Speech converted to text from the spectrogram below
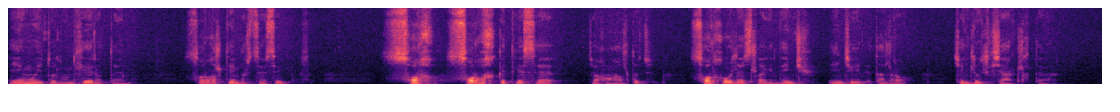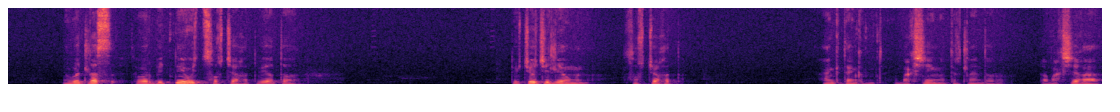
Ийм үед бол үнэхээр одоо энэ сургалтын процессыг сурах сургах гэдгээс жоохон холдож сурах үйл ажиллагааг дэмжих энэ чиглэл тал руу чиглүүлэх шаардлагатай байна. Нөгөө талаас зөвөр бидний үед сурч байхад би одоо 40 жилийн өмнө сурч байхад анги тангимд багшийн удирдлагын дор багшигаа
